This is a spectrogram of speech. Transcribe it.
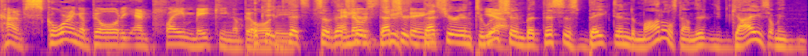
kind of scoring ability and playmaking ability. Okay, that's so that's And your that's your things- that's your intuition, Yeah. but this is baked into models now. There, guys, I mean,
